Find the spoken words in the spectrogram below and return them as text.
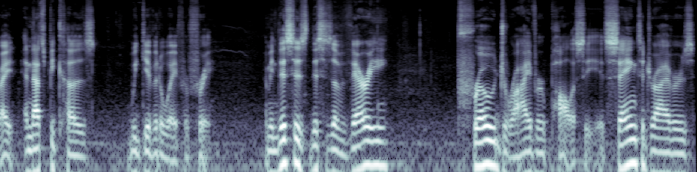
right? And that's because we give it away for free. I mean, this is this is a very pro driver policy. It's saying to drivers,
